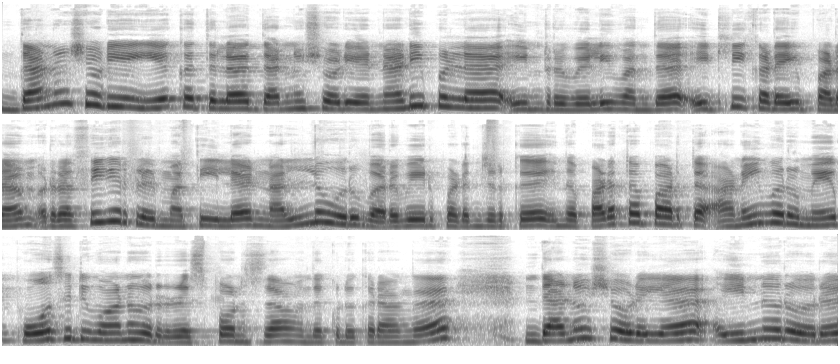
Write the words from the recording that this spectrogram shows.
தனுஷோடைய இயக்கத்தில் தனுஷோடைய நடிப்பில் இன்று வெளிவந்த இட்லி கடை படம் ரசிகர்கள் மத்தியில் நல்ல ஒரு வரவேற்பு அடைஞ்சிருக்கு. இந்த படத்தை பார்த்த அனைவருமே பாசிட்டிவான ஒரு ரெஸ்பான்ஸ் தான் வந்து கொடுக்குறாங்க. தனுஷோடைய இன்னொரு ஒரு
